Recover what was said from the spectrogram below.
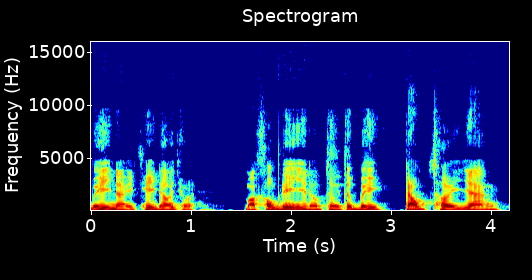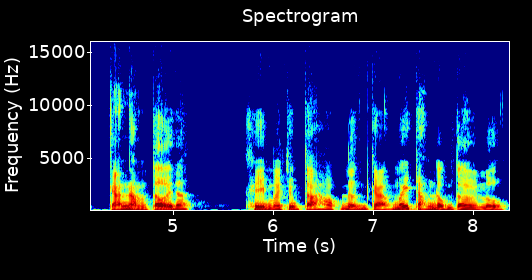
be này khi đó chứ. Mà không riêng về động từ to be, trong thời gian cả năm tới đó, khi mà chúng ta học đến cả mấy trăm động từ luôn,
